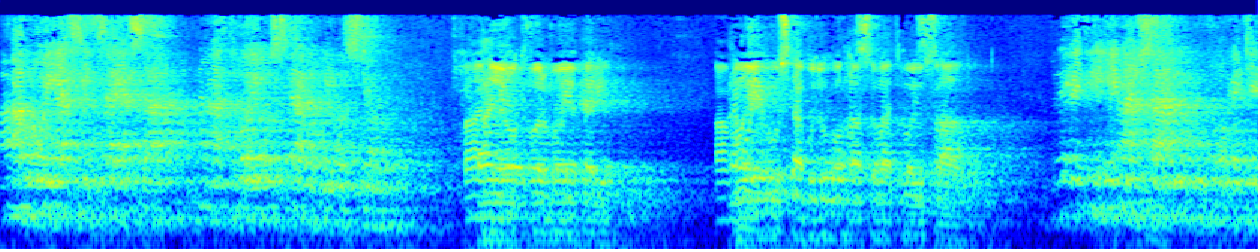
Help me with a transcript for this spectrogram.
a môj jazyk zajasá nad Tvojou spravodlivosťou. Pane, otvor moje pery a moje ústa budú ohlasovať Tvoju slávu. Veď Ty nemáš záruku v obete,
